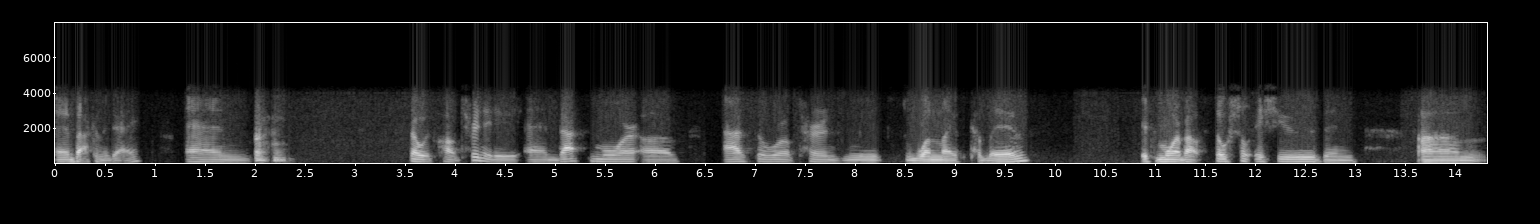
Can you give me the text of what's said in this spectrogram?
and back in the day. And Uh-huh. so it's called Trinity, and that's more of as the world turns meets one life to live. It's more about social issues and um,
